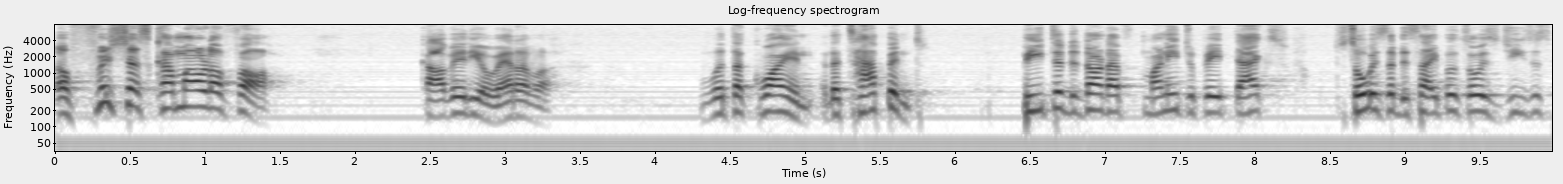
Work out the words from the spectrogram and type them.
a fish has come out of a Kaveri or wherever with a coin. That's happened. Peter did not have money to pay tax. So is the disciple. So is Jesus.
